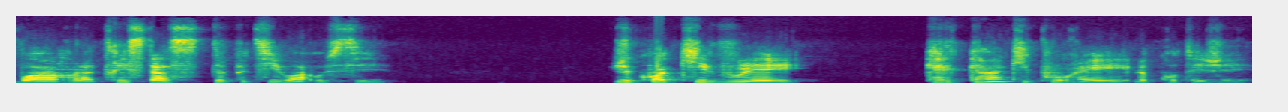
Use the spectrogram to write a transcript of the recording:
voir la tristesse de Petit Oie aussi. Je crois qu'il voulait quelqu'un qui pourrait le protéger,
